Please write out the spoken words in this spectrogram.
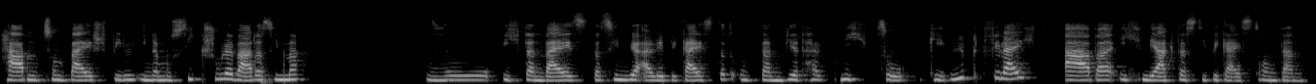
haben, zum Beispiel in der Musikschule war das immer, wo ich dann weiß, da sind wir alle begeistert und dann wird halt nicht so geübt vielleicht, aber ich merke, dass die Begeisterung dann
